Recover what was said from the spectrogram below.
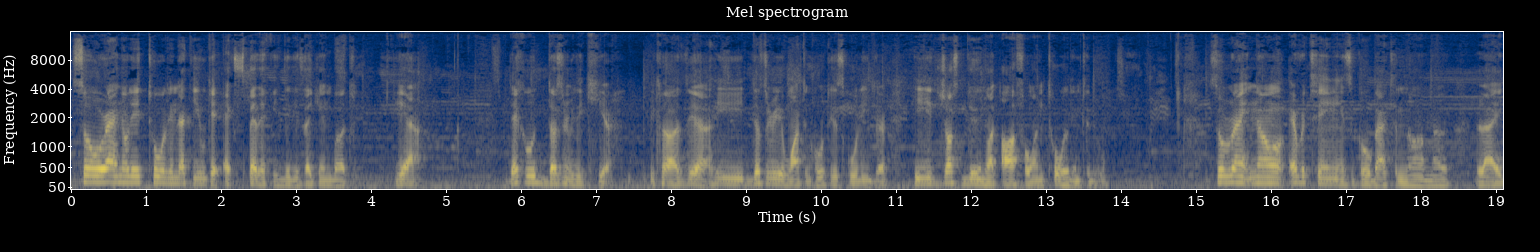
So right now they told him that he would get expelled if he did this again, but yeah, Deku doesn't really care because yeah, he doesn't really want to go to his school either. He's just doing what All For One told him to do. So right now everything is go back to normal. Like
